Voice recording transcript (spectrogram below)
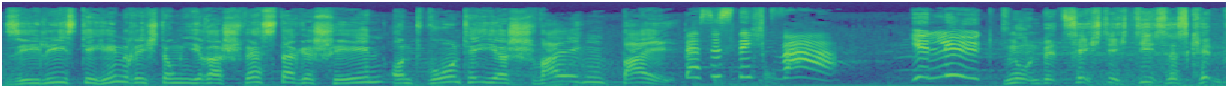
Sie ließ die Hinrichtung ihrer Schwester geschehen und wohnte ihr schweigend bei. Das ist nicht wahr! Ihr lügt! Nun bezichtigt dieses Kind,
